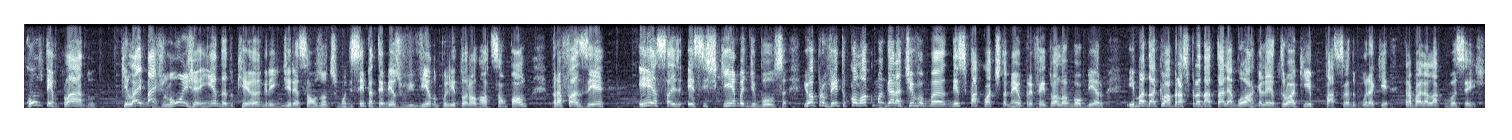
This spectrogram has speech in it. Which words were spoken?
contemplado que lá é mais longe ainda do que Angra em direção aos outros municípios, até mesmo vivendo para o litoral norte de São Paulo, para fazer essa, esse esquema de bolsa. E eu aproveito e coloco Mangaratiba nesse pacote também, o prefeito Alain Bombeiro. E mandar aqui um abraço para Natália Gorga, ela entrou aqui, passando por aqui, trabalha lá com vocês.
